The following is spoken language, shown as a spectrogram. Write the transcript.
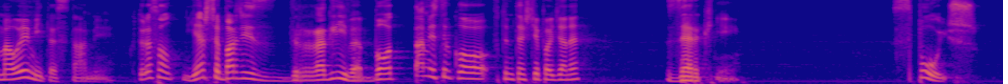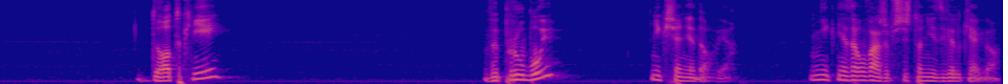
małymi testami, które są jeszcze bardziej zdradliwe, bo tam jest tylko w tym teście powiedziane: zerknij, spójrz, dotknij, wypróbuj nikt się nie dowie. Nikt nie zauważy, przecież to nic wielkiego.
